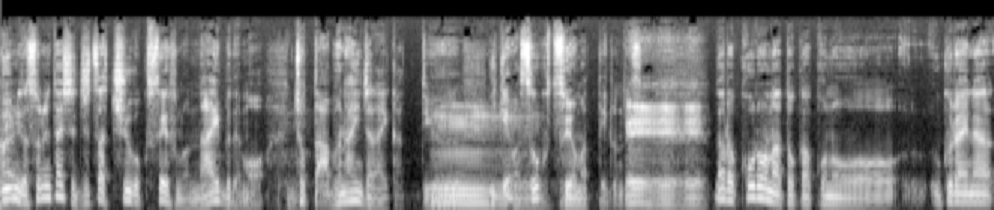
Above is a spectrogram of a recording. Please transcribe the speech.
いう意味では、それに対して実は中国政府の内部でもちょっと危ないんじゃないかっていう意見はすごく強まっているんです。だからコロナとかこのウクライナ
